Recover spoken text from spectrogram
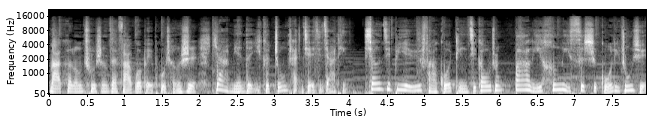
马克龙出生在法国北部城市亚眠的一个中产阶级家庭，相继毕业于法国顶级高中巴黎亨利四世国立中学、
